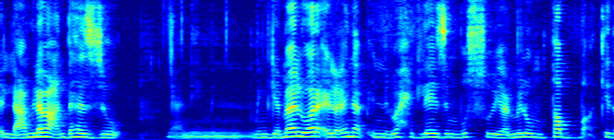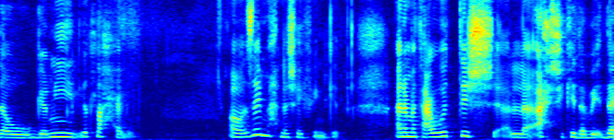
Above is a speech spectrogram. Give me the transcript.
اللي عاملاه ما عندها الذوق يعني من من جمال ورق العنب إن الواحد لازم بصوا يعمله مطبق كده وجميل يطلع حلو. آه زي ما إحنا شايفين كده. أنا ما اتعودتش أحشي كده بإيديا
